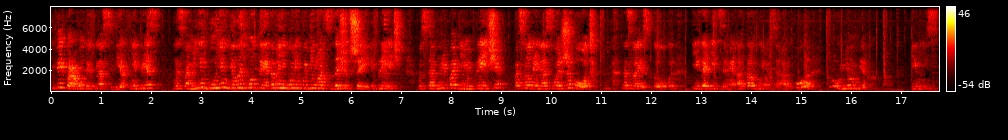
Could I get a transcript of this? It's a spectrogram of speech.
Теперь поработает у нас верхний пресс. Мы с вами не будем делать вот этого, не будем подниматься за счет шеи и плеч. Мы с вами приподнимем плечи, посмотрим на свой живот, на свои стопы, ягодицами оттолкнемся от пола и уйдем вверх и вниз.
